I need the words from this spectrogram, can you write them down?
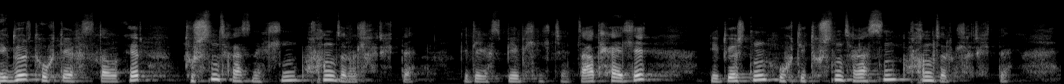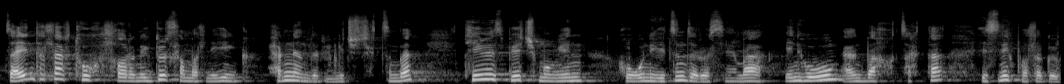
Нэгдүгээр түүхтэй хэвчээ гэхээр төрсэн цагаас нэхлэн бурхан зориулах хэрэгтэй гэдгийг бас Библи хэлж байна. За дахиад хэлье. Нэгдүгээрт нь хүүхдийг төрсэн цагаас нь бурхан зориулах хэрэгтэй. За энэ талаар түүх болохоор 1-р Самуэль 1-ийн 28 дээр ингэж бичигдсэн байна. Тиймээс би ч мөн энэ хөвгүнийг эзэн зориулсан юм аа. Энэ хөвгүн амьд байх цагта эзнийг болоогүй.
